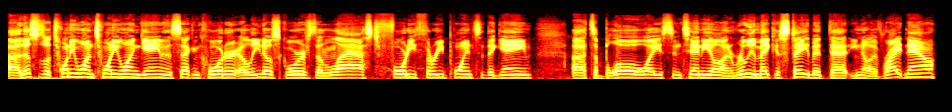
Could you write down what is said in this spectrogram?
Uh, this was a 21-21 game in the second quarter. Aledo scores the last 43 points of the game uh, to blow away Centennial and really make a statement that you know if right now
